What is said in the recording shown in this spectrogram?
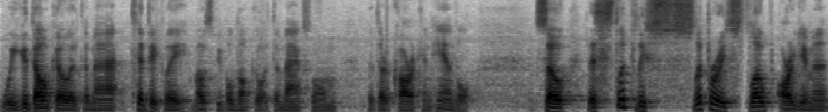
we don't go at the max, typically, most people don't go at the maximum that their car can handle. So the slippery, slippery slope argument,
